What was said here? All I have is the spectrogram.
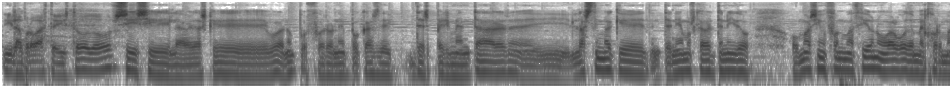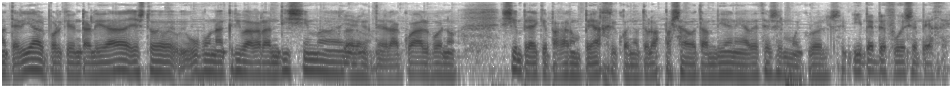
y la probasteis todos. Sí, sí, la verdad es que bueno, pues fueron épocas de, de experimentar eh, y lástima que teníamos que haber tenido o más información o algo de mejor material, porque en realidad esto hubo una criba grandísima Claro. de la cual, bueno, siempre hay que pagar un peaje cuando te lo has pasado también y a veces es muy cruel. sí. Y Pepe fue ese peaje.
